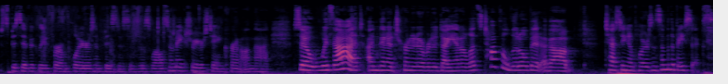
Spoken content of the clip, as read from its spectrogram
specifically for employers and businesses as well. So make sure you're staying current on that. So with that, I'm going to turn it over to Diana. Let's talk a little bit about testing employers and some of the basics.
